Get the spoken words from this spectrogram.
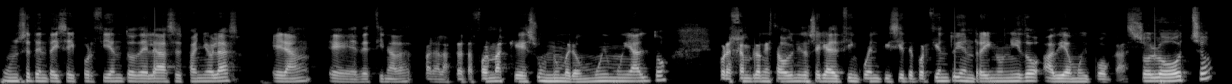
un 76% de las españolas eran destinadas para las plataformas, que es un número muy, muy alto. Por ejemplo, en Estados Unidos sería el 57% y en Reino Unido había muy pocas. Solo 8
